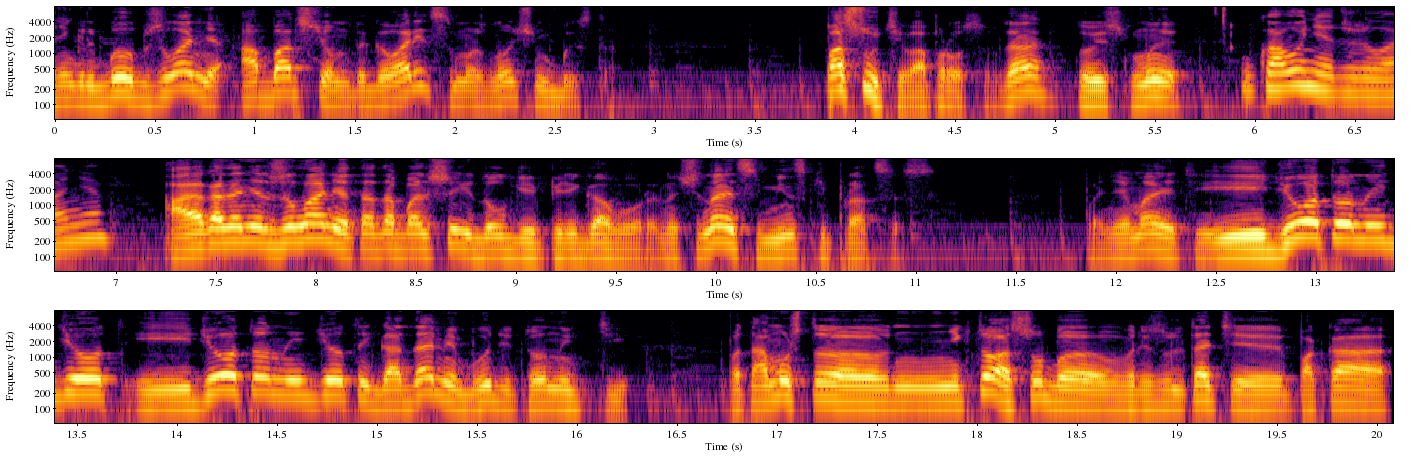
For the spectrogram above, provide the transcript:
Они говорят, было бы желание обо всем договориться можно очень быстро. По сути вопросов, да? То есть мы... У кого нет желания? А когда нет желания, тогда большие и долгие переговоры. Начинается Минский процесс. Понимаете? И идет он, идет, и идет он, идет, и годами будет он идти. Потому что никто особо в результате пока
